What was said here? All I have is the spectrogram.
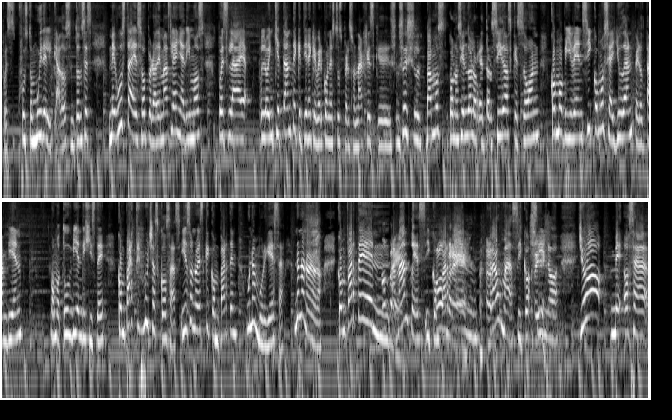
pues justo muy delicados. Entonces, me gusta eso, pero además le añadimos pues la, lo inquietante que tiene que ver con estos personajes, que vamos conociendo lo retorcidos que son, cómo viven, sí, cómo se ayudan, pero también como tú bien dijiste, comparten muchas cosas. Y eso no es que comparten una hamburguesa. No, no, no, no. no. Comparten amantes y comparten traumas. Y sí. no. Yo, me, o sea,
